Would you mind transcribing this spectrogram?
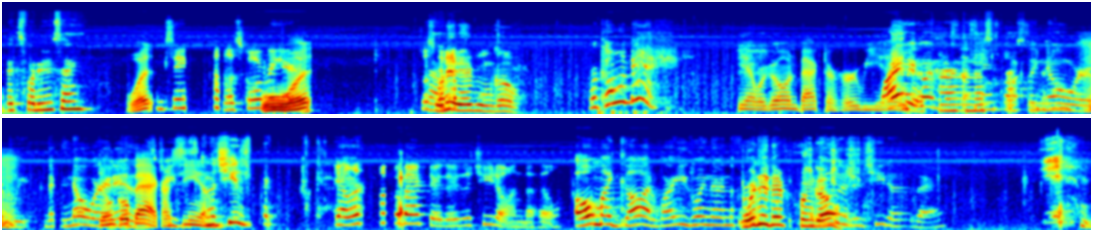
Space, what are you saying? What? I'm saying, let's go over here. What? Let's Where did everyone go? We're going back. Yeah, we're going back to Herbie Why are Hill. we Yeah, going turn back to on the this sandbox? They person know where we. They know where Don't it go is. back, I Jesus. see And the him. Cheetah's. Yeah, let's not go back there. There's a cheetah on the hill. Oh my God! Why are you going there in the first? Where did everyone go? There's a cheetah there.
